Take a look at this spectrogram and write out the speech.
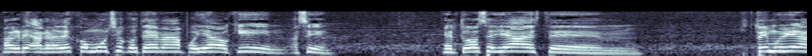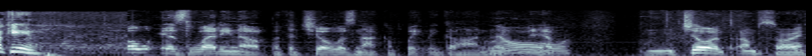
agradezco mucho que ustedes me han apoyado aquí, así. Entonces ya, este, estoy muy bien aquí. Chill is letting up, but the chill is not completely gone. Right No. now. Mm, Chill, it- I'm sorry.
